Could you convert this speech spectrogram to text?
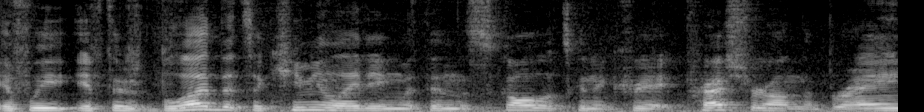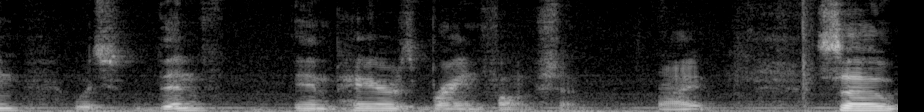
if we if there's blood that's accumulating within the skull it's going to create pressure on the brain which then impairs brain function right? So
